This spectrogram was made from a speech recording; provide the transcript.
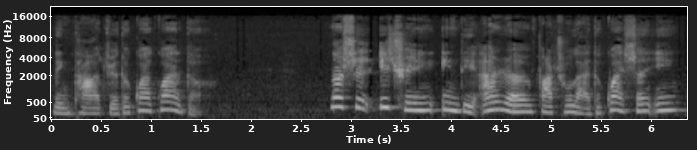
令他觉得怪怪的。那是一群印第安人发出来的怪声音，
